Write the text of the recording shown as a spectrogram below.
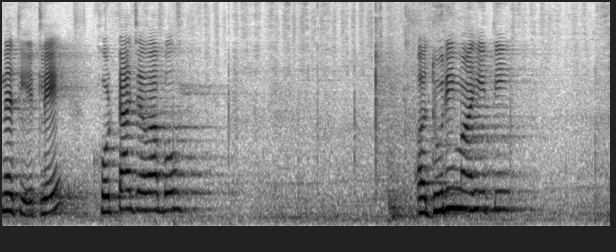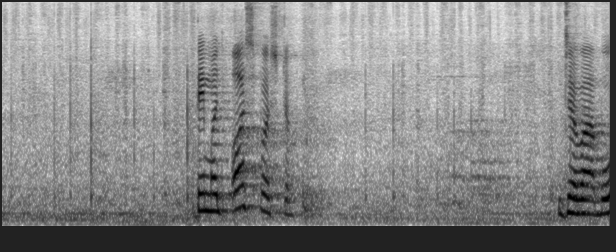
નથી. એટલે ખોટા જવાબો, અધૂરી માહિતી તેમજ અસ્પષ્ટ જવાબો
